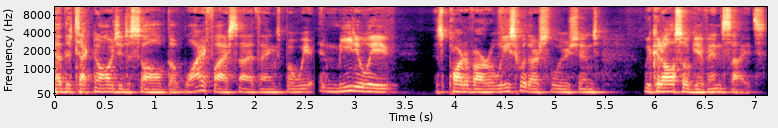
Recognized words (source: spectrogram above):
had the technology to solve the wi-fi side of things but we immediately as part of our release with our solutions we could also give insights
